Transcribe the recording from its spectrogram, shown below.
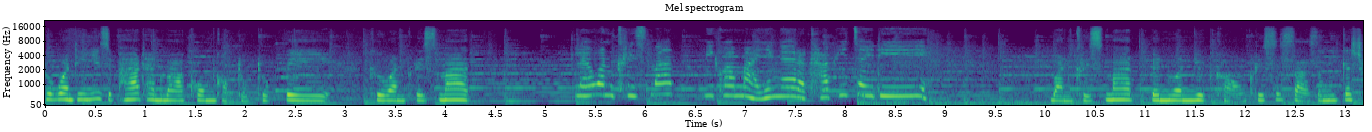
ทุกๆวันที่ 25 ธันวาคมของทุกๆปี คือวันคริสต์มาส แล้ววันคริสต์มาสมีความหมายยังไงเหรอคะพี่ใจดี วันคริสต์มาสเป็นวันหยุดของคริสตศาสนิกช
